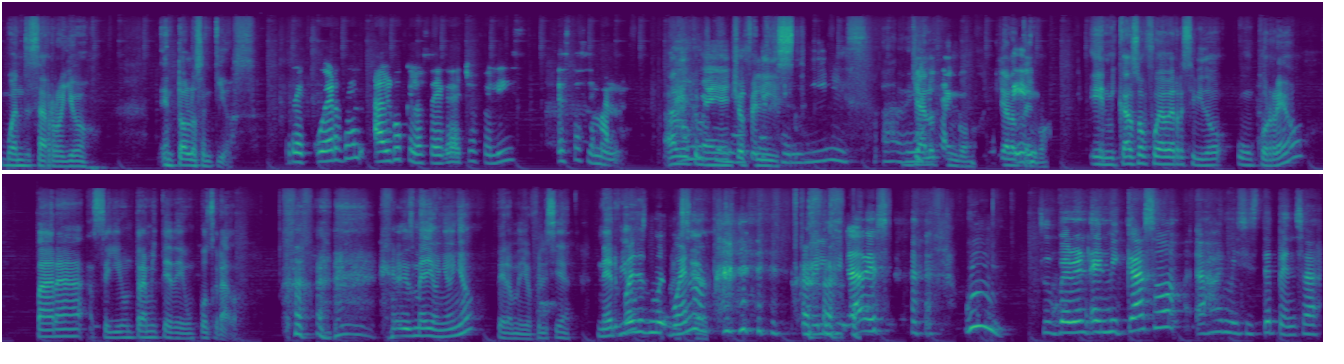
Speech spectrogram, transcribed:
buen desarrollo en todos los sentidos. Recuerden algo que los haya hecho feliz esta semana. Algo, que me haya hecho feliz. Ya lo tengo, ya lo tengo. En mi caso fue haber recibido un correo para seguir un trámite de un posgrado. es medio ñoño, pero medio felicidad. ¿Nervio? Pues es muy bueno. Felicidades. Uh. Super, en, mi caso, ay, me hiciste pensar.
